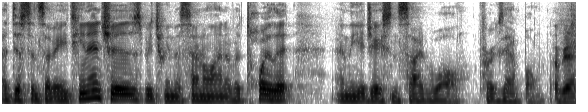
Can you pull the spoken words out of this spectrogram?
a distance of 18 inches between the center line of a toilet and the adjacent side wall, for example. Okay.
